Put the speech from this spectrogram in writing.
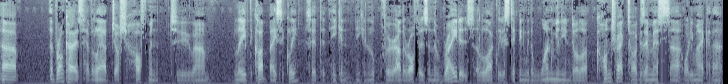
Uh, the Broncos have allowed Josh Hoffman to um, leave the club. Basically, said that he can he can look for other offers, and the Raiders are likely to step in with a one million dollar contract. Tigers MS, uh, what do you make of that?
